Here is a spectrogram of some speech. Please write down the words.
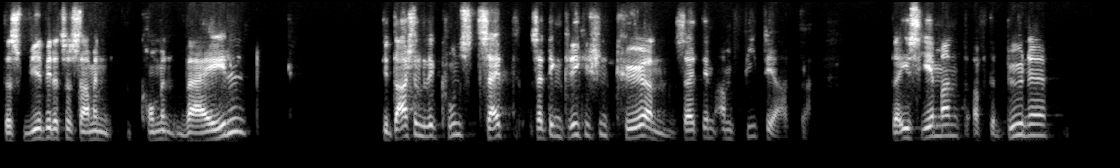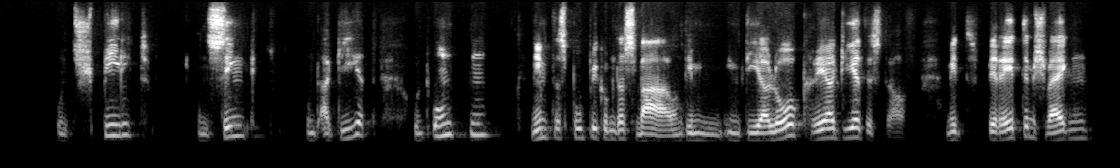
dass wir wieder zusammenkommen, weil die darstellende Kunst seit, seit den griechischen Chören, seit dem Amphitheater. Da ist jemand auf der Bühne und spielt und singt und agiert und unten nimmt das Publikum das wahr und im, im Dialog reagiert es darauf. Mit beredtem Schweigen,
